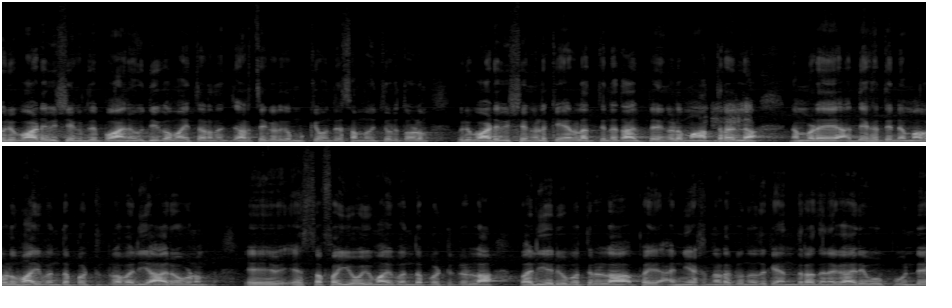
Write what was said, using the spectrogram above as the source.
ഒരുപാട് വിഷയങ്ങൾ ഇതിപ്പോൾ അനൗദ്യോഗികമായി നടന്ന ചർച്ചകൾക്ക് മുഖ്യമന്ത്രിയെ സംബന്ധിച്ചിടത്തോളം ഒരുപാട് വിഷയങ്ങൾ കേരളത്തിന്റെ താല്പര്യങ്ങൾ മാത്രമല്ല. നമ്മുടെ അദ്ദേഹത്തിന്റെ മകളുമായി ബന്ധപ്പെട്ടിട്ടുള്ള വലിയ ആരോപണം എസ് എഫ് ഐ ഒയുമായി ബന്ധപ്പെട്ടിട്ടുള്ള വലിയ രൂപത്തിലുള്ള അന്വേഷണം നടക്കുന്നത് കേന്ദ്ര ധനകാര്യ വകുപ്പിന്റെ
